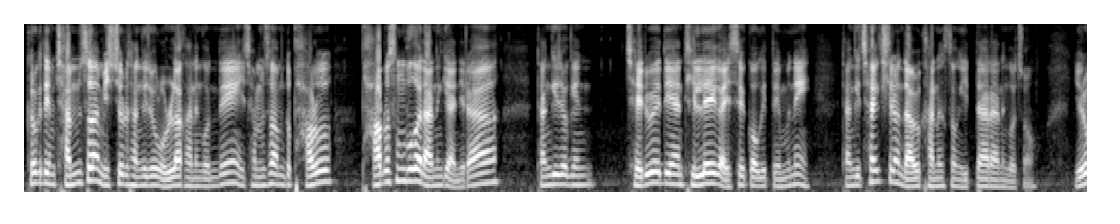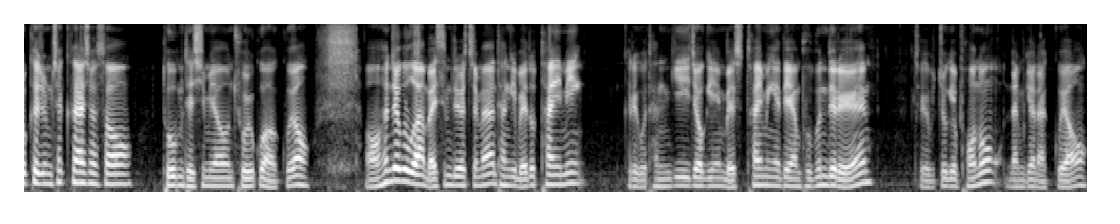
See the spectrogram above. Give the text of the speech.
그렇기 때문에 잠수함 이슈로 단기적으로 올라가는 건데 이 잠수함도 바로 바로 승부가 나는 게 아니라 단기적인 재료에 대한 딜레이가 있을 거기 때문에 단기 차익 실현 나올 가능성이 있다라는 거죠. 이렇게 좀 체크하셔서 도움 되시면 좋을 것 같고요. 어, 현재 구간 말씀드렸지만 단기 매도 타이밍 그리고 단기적인 매수 타이밍에 대한 부분들은 제가 위쪽에 번호 남겨놨고요.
